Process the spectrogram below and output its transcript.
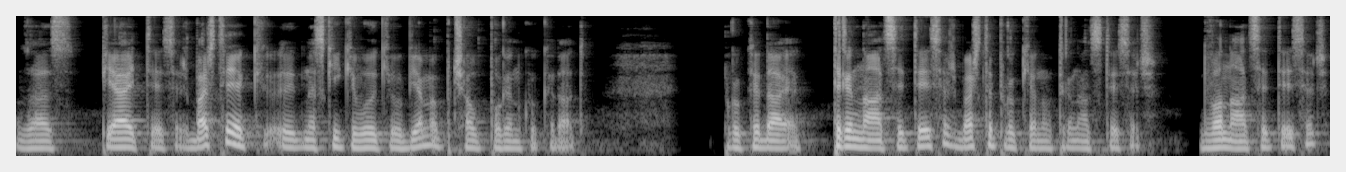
Зараз 5 тисяч. Бачите, як, е, наскільки великі об'єми почав по ринку кидати? Прокидає 13 тисяч. Бачите, прокинув 13 тисяч. 12 тисяч.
